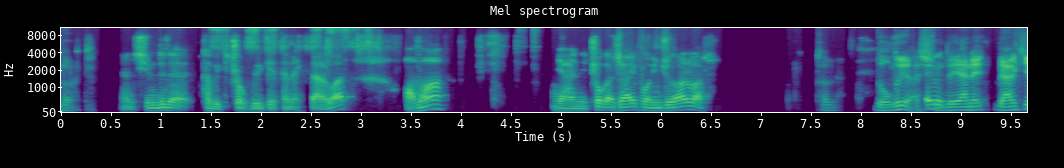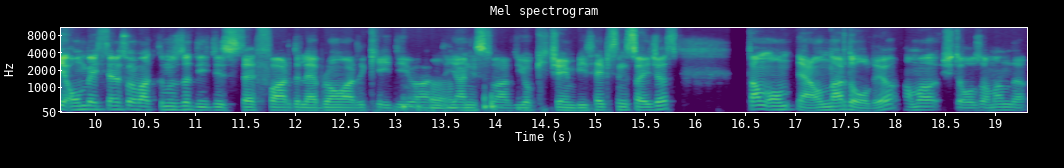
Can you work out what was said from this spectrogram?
Evet. Yani şimdi de tabii ki çok büyük yetenekler var. Ama yani çok acayip oyuncular var. Tabii. Dolu ya şimdi evet. yani belki 15 sene sonra baktığımızda diyeceğiz Steph vardı, LeBron vardı, KD vardı, Yanis vardı, Jokic, Embiid hepsini sayacağız. Tam on, yani onlar da oluyor ama işte o zaman da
